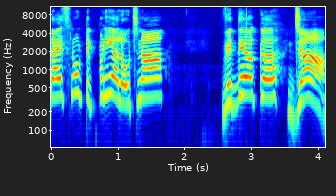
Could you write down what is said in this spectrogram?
ਤਾਂ ਇਸ ਨੂੰ ਟਿੱਪਣੀ ਆਲੋਚਨਾ ਵਿਦਿਅਕ ਜਾਂ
